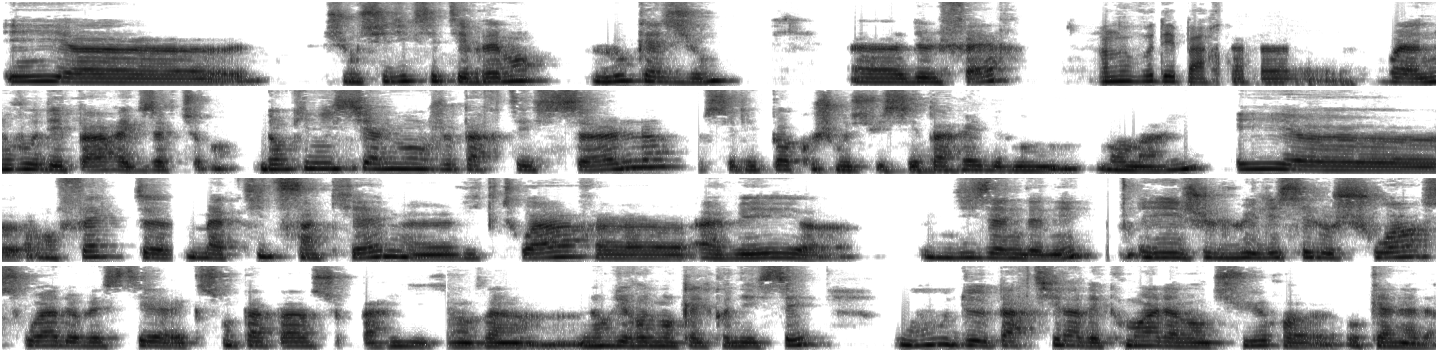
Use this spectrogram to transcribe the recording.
Et je me suis dit que c'était vraiment l'occasion de le faire. Un nouveau départ. Euh, voilà, nouveau départ, exactement. Donc initialement, je partais seule. C'est l'époque où je me suis séparée de mon, mari. Et euh, en fait, ma petite cinquième, euh, Victoire, euh, avait une dizaine d'années. Et je lui ai laissé le choix, soit de rester avec son papa sur Paris, dans un, un environnement qu'elle connaissait, ou de partir avec moi à l'aventure au Canada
